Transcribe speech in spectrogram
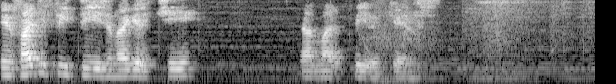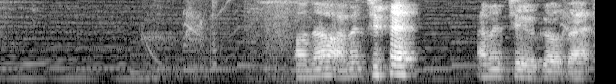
If I defeat these and I get a key, that might be the case. Oh no, I meant to I meant to go back.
